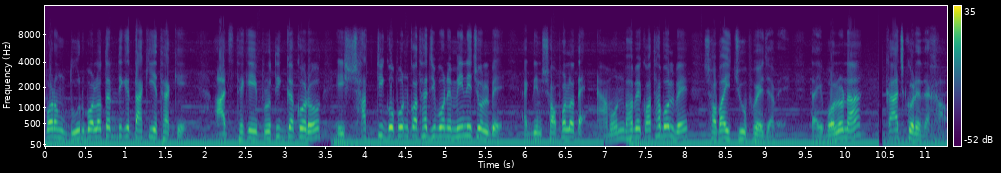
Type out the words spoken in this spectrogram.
বরং দুর্বলতার দিকে তাকিয়ে থাকে। আজ থেকেই প্রতিজ্ঞা করো, এই সাতটি গোপন কথা জীবনে মেনে চলবে। একদিন সফলতা এমনভাবে কথা বলবে, সবাই চুপ হয়ে যাবে। তাই বলো না, কাজ করে দেখাও।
